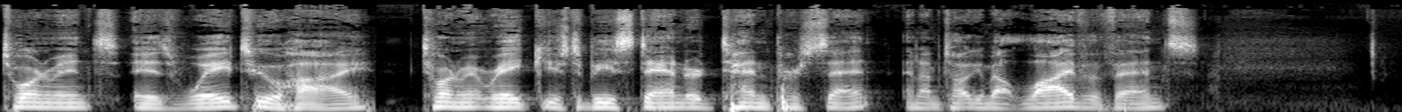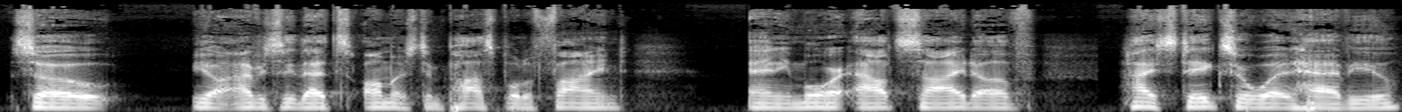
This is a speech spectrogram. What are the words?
tournaments is way too high. Tournament rake used to be standard 10%, and I'm talking about live events. So, you know, obviously that's almost impossible to find anymore outside of high stakes or what have you.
